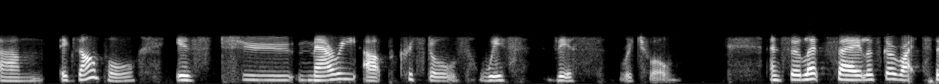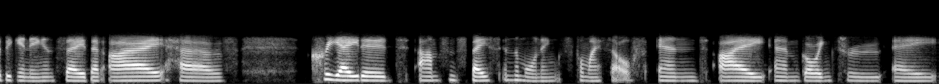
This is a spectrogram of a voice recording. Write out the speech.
um, example is to marry up crystals with this ritual. And so, let's say, let's go right to the beginning and say that I have created um, some space in the mornings for myself, and I am going through a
